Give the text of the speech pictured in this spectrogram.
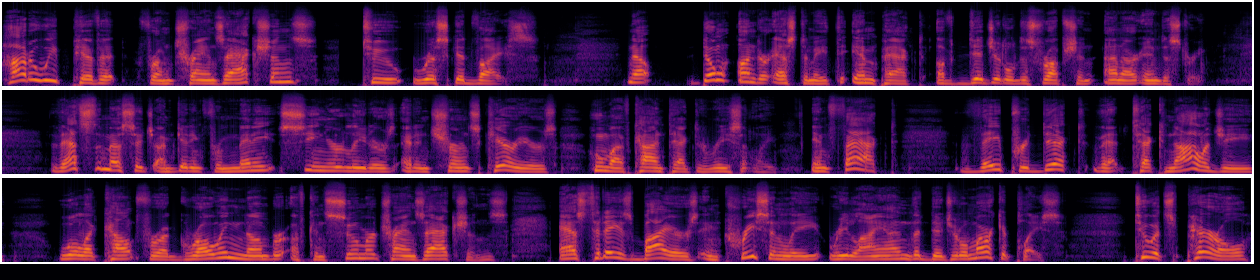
How do we pivot from transactions to risk advice? Now, don't underestimate the impact of digital disruption on our industry. That's the message I'm getting from many senior leaders at insurance carriers whom I've contacted recently. In fact, they predict that technology will account for a growing number of consumer transactions as today's buyers increasingly rely on the digital marketplace. To its peril,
